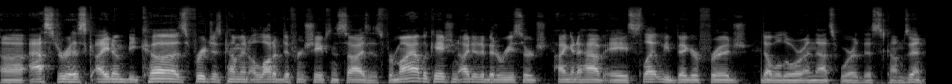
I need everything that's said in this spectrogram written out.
uh, asterisk item because fridges come in a lot of different shapes and sizes. For my application, I did a bit of research. I'm gonna have a slightly bigger fridge, double door, and that's where this comes in.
